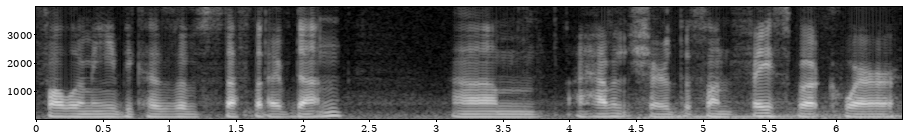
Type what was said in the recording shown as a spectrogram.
follow me because of stuff that I've done. Um, I haven't shared this on Facebook where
